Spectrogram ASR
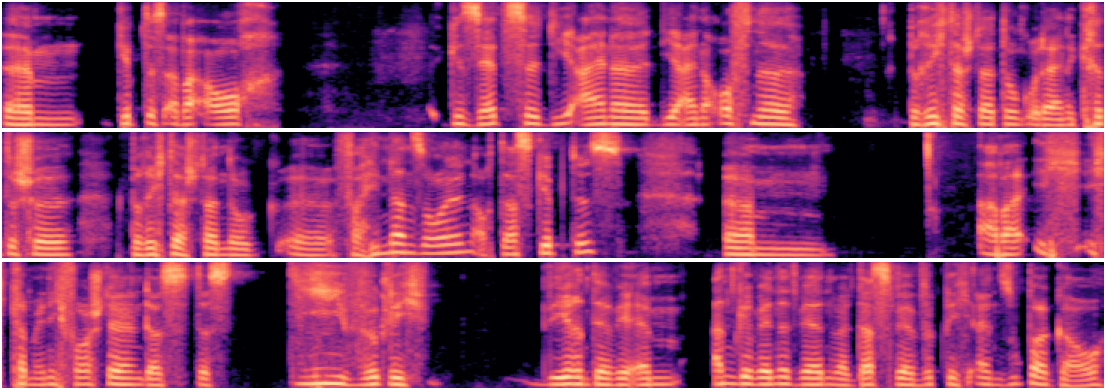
ähm, gibt es aber auch Gesetze, die eine, die eine offene Berichterstattung oder eine kritische Berichterstattung äh, verhindern sollen. Auch das gibt es. Ähm, aber ich, ich kann mir nicht vorstellen, dass, dass die wirklich während der WM angewendet werden, weil das wäre wirklich ein Super-GAU,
